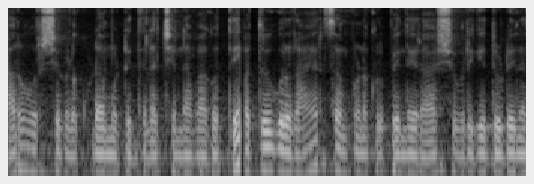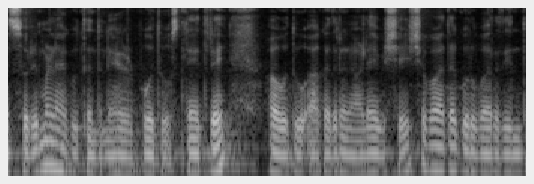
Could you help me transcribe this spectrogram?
ಆರು ವರ್ಷಗಳು ಕೂಡ ಮುಟ್ಟಿದ್ದೆಲ್ಲ ಚಿನ್ನವಾಗುತ್ತೆ. ಮತ್ತು ಗುರುರಾಯರ ಸಂಪೂರ್ಣ ಕೃಪೆಯಿಂದ ರಾಶಿಯವರಿಗೆ ದುಡ್ಡಿನ ಸುರಿಮಳೆ ಆಗುತ್ತೆ ಅಂತಲೇ ಹೇಳ್ಬೋದು. ಸ್ನೇಹಿತರೆ, ಹೌದು. ಹಾಗಾದರೆ ನಾಳೆ ವಿಶೇಷವಾದ ಗುರುವಾರದಿಂದ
